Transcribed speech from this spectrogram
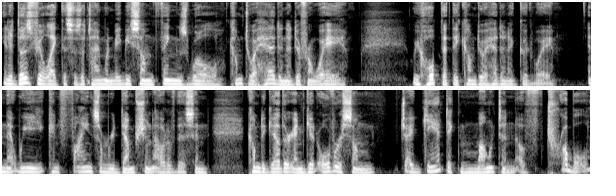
And it does feel like this is a time when maybe some things will come to a head in a different way. We hope that they come to a head in a good way and that we can find some redemption out of this and come together and get over some gigantic mountain of trouble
